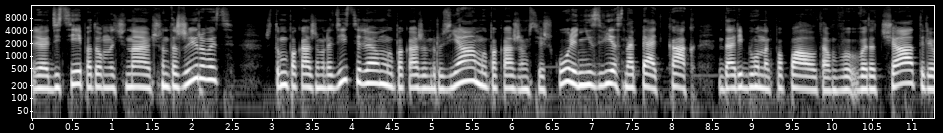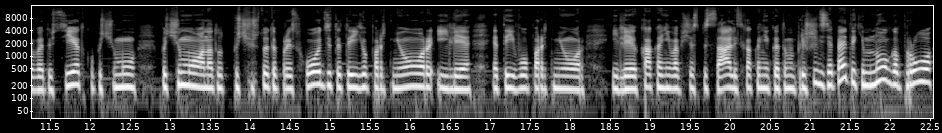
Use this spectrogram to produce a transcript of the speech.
э, детей потом начинают шантажировать, что мы покажем родителям, мы покажем друзьям, мы покажем всей школе. Неизвестно опять, как да, ребенок попал там в, в этот чат или в эту сетку, почему, почему она тут, почему, что это происходит, это ее партнер или это его партнер, или как они вообще списались, как они к этому пришли. Здесь опять-таки много про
